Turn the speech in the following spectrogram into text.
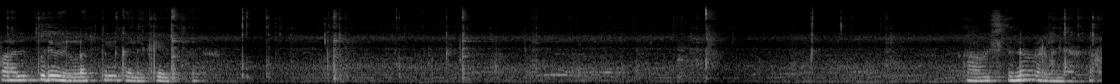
പാൽപ്പൊടി വെള്ളത്തിൽ കലക്കി വെച്ച് ആവശ്യത്തിന് വെള്ളം ചേർക്കാം.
